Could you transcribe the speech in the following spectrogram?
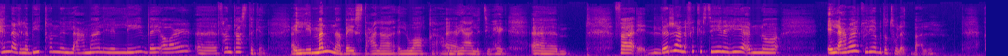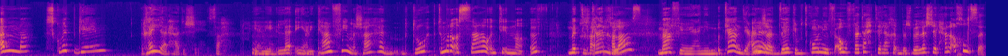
هن أغلبيتهم الأعمال اللي they are uh, fantastical أي. اللي منا based على الواقع أو أي. ال reality وهيك أم، فنرجع لفكرتي اللي هي إنه الأعمال الكورية بدها طولة بال أما Squid Game غير هذا الشيء صح يعني لا يعني كان في مشاهد بتروح بتمرق الساعة وانت إنه إف مثل خ- candy خلاص ما في يعني candy عن إيه. جد هيك بتكوني في أو فتحتي. بس بلشتي الحلقة خلصت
